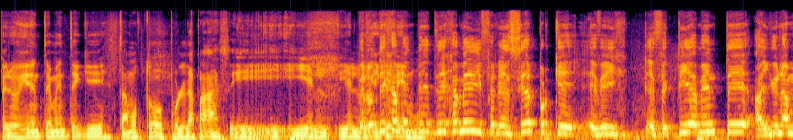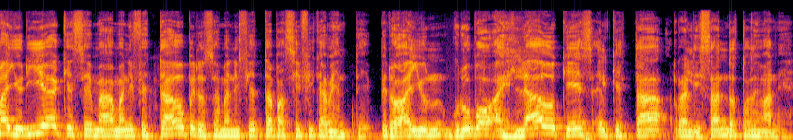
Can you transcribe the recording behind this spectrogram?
pero evidentemente que estamos todos por la paz y, y, él, y él Pero déjame, déjame diferenciar porque efectivamente hay una mayoría que se ha manifestado, pero se manifiesta pacíficamente. Pero hay un grupo aislado que es el que está realizando estos demandas.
